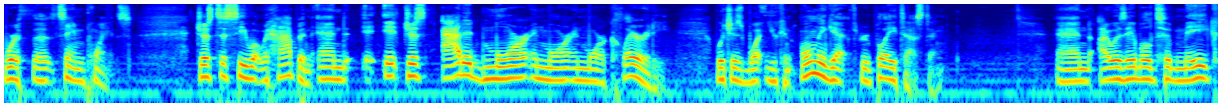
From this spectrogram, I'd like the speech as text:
worth the same points? Just to see what would happen. And it just added more and more and more clarity, which is what you can only get through playtesting and I was able to make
